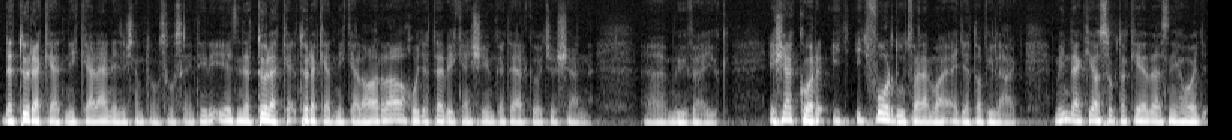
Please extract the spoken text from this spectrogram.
de törekedni kell, elnézést nem tudom szó szerint érezni, de töreke, törekedni kell arra, hogy a tevékenységünket erkölcsösen műveljük. És ekkor így, így fordult velem egyet a világ. Mindenki azt szokta kérdezni, hogy,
